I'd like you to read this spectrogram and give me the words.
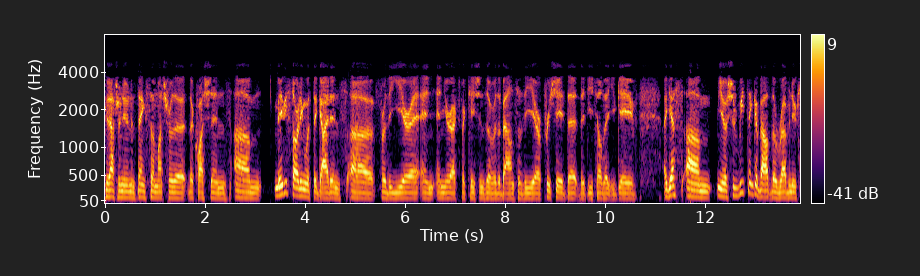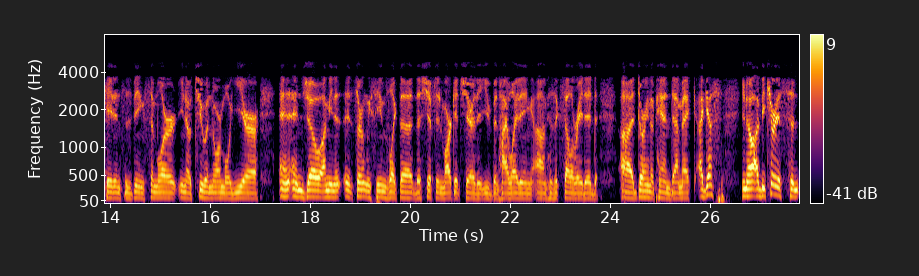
Good afternoon. And thanks so much for the questions. Um, Maybe starting with the guidance uh for the year and and your expectations over the balance of the year. Appreciate the the detail that you gave. I guess, um, you know, should we think about the revenue cadence as being similar you know, to a normal year? And and Joe, I mean it certainly seems like the the shift in market share that you've been highlighting um has accelerated uh during the pandemic. I guess, I'd be curious to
